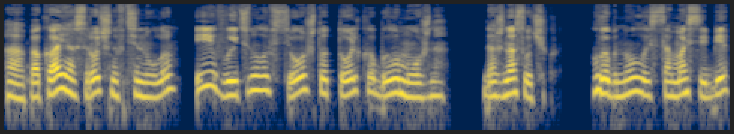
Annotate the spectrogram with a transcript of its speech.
А пока я срочно втянула и вытянула все, что только было можно. Даже носочек. Улыбнулась сама себе,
